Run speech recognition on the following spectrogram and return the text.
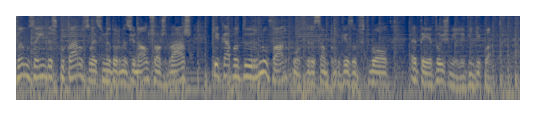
vamos ainda escutar o selecionador nacional Jorge Brás, que acaba de renovar com a Federação Portuguesa de Futebol até 2024.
